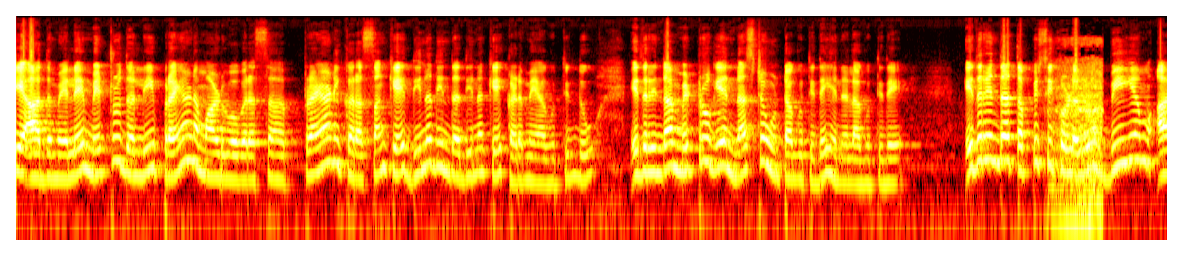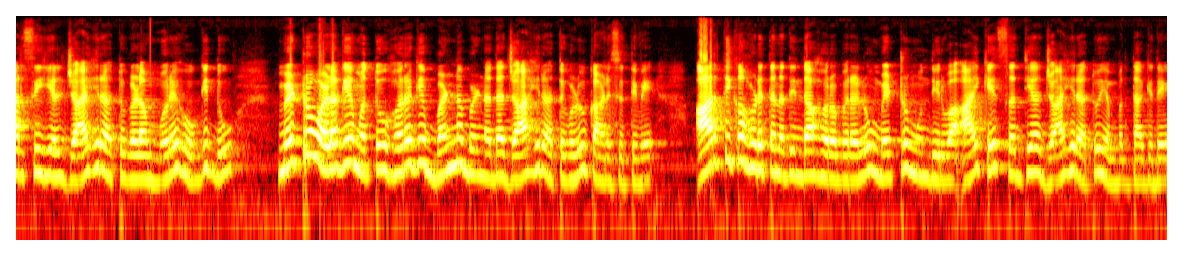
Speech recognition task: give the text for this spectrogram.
ಏರಿಕೆ ಆದ ಮೇಲೆ ಮೆಟ್ರೋದಲ್ಲಿ ಪ್ರಯಾಣ ಮಾಡುವವರ ಸ, ಪ್ರಯಾಣಿಕರ ಸಂಖ್ಯೆ ದಿನದಿಂದ ದಿನಕ್ಕೆ ಕಡಿಮೆಯಾಗುತ್ತಿದ್ದು, ಇದರಿಂದ ಮೆಟ್ರೋಗೆ ನಷ್ಟ ಉಂಟಾಗುತ್ತಿದೆ ಎನ್ನಲಾಗುತ್ತಿದೆ. ಇದರಿಂದ ತಪ್ಪಿಸಿಕೊಳ್ಳಲು ಬಿಎಂಆರ್ಸಿಎಲ್ ಜಾಹೀರಾತುಗಳ ಮೊರೆ ಹೋಗಿದ್ದು, ಮೆಟ್ರೋ ಒಳಗೆ ಮತ್ತು ಹೊರಗೆ ಬಣ್ಣ ಬಣ್ಣದ ಜಾಹೀರಾತುಗಳು ಕಾಣಿಸುತ್ತಿವೆ. ಆರ್ಥಿಕ ಹೊಡೆತನದಿಂದ ಹೊರಬರಲು ಮೆಟ್ರೋ ಮುಂದಿರುವ ಆಯ್ಕೆ ಸದ್ಯ ಜಾಹೀರಾತು ಎಂಬಂತಾಗಿದೆ.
